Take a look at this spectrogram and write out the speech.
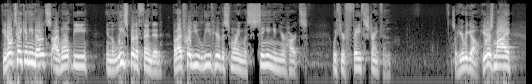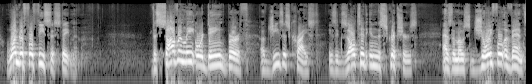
If you don't take any notes, I won't be in the least bit offended, but I pray you leave here this morning with singing in your hearts, with your faith strengthened. So here we go. Here's my wonderful thesis statement. The sovereignly ordained birth of Jesus Christ is exalted in the Scriptures as the most joyful event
